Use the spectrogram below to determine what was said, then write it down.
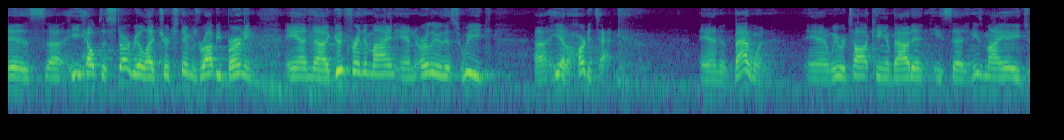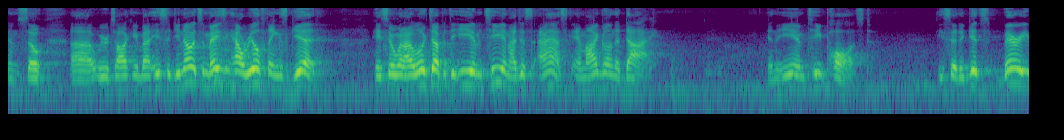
is uh, he helped us start Real Life Church? His name was Robbie Burning, and uh, a good friend of mine. And earlier this week, uh, he had a heart attack, and a bad one. And we were talking about it. And he said, and he's my age, and so uh, we were talking about. It. He said, you know, it's amazing how real things get. He said, when I looked up at the EMT and I just asked, Am I going to die? And the EMT paused. He said, It gets very,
